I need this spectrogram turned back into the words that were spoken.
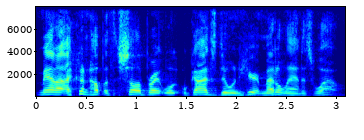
man, I couldn't help but celebrate what God's doing here at Meadowland as well.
